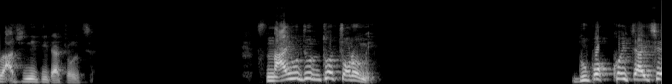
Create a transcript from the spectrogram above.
রাজনীতিটা চলছে। স্নায়ুযুদ্ধ চরমে। দুপক্ষই চাইছে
